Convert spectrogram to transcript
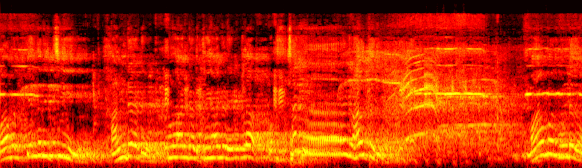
మామూలు కింద నుంచి hundred two hundred three hundred ఎట్లా ఒక చర్రని లాగుతుంది. మామూలుగా ఉండదు.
